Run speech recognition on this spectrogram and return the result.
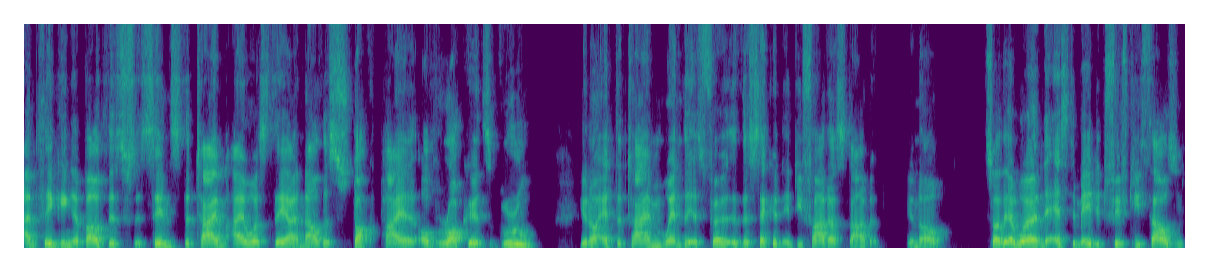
I'm thinking about this since the time I was there. Now the stockpile of rockets grew. You know, at the time when the the second Intifada started, you know, so there were an estimated 50,000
